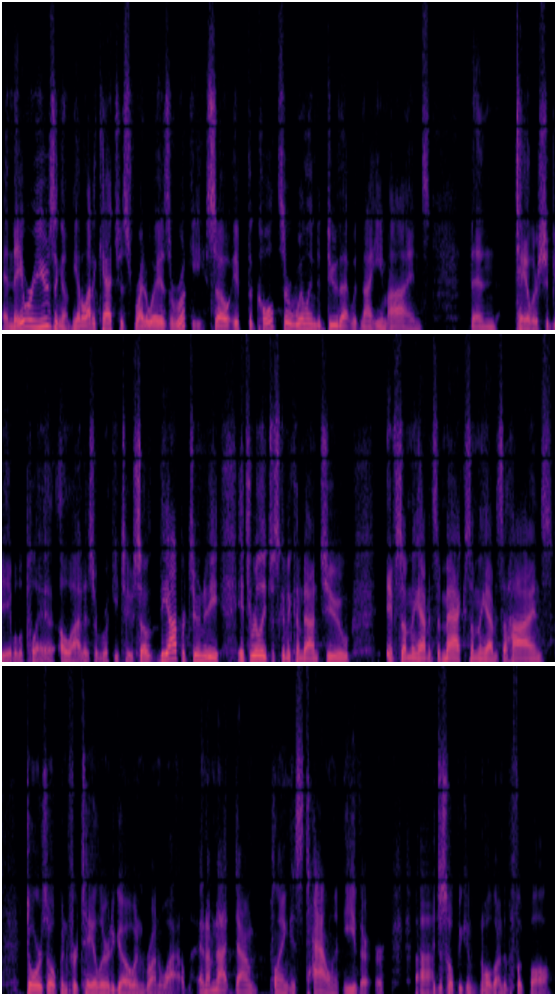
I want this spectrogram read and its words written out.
And they were using him. He had a lot of catches right away as a rookie. So if the Colts are willing to do that with Nyheim Hines, then Taylor should be able to play a lot as a rookie too. So the opportunity, it's really just going to come down to if something happens to Mack, something happens to Hines, doors open for Taylor to go and run wild. And I'm not downplaying his talent either. Uh, I just hope he can hold on to the football,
